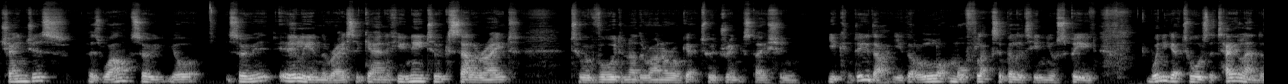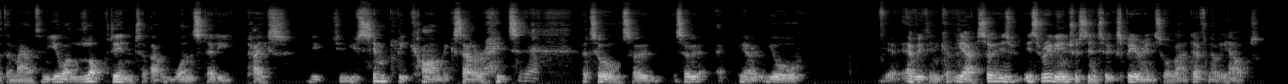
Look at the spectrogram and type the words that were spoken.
changes as well. So you're so early in the race again. If you need to accelerate to avoid another runner or get to a drink station, you can do that. You've got a lot more flexibility in your speed when you get towards the tail end of the marathon, you are locked into that one steady pace. You, you simply can't accelerate yeah. at all. So, so you know, you're everything. Yeah. So it's, it's really interesting to experience all that. Definitely helps.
